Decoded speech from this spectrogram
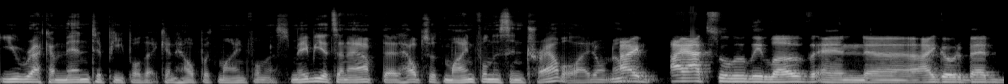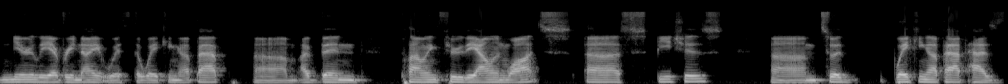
you recommend to people that can help with mindfulness? Maybe it's an app that helps with mindfulness in travel. I don't know. I I absolutely love, and uh, I go to bed nearly every night with the Waking Up app. Um, I've been plowing through the Alan Watts uh, speeches. Um, so, Waking Up app has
